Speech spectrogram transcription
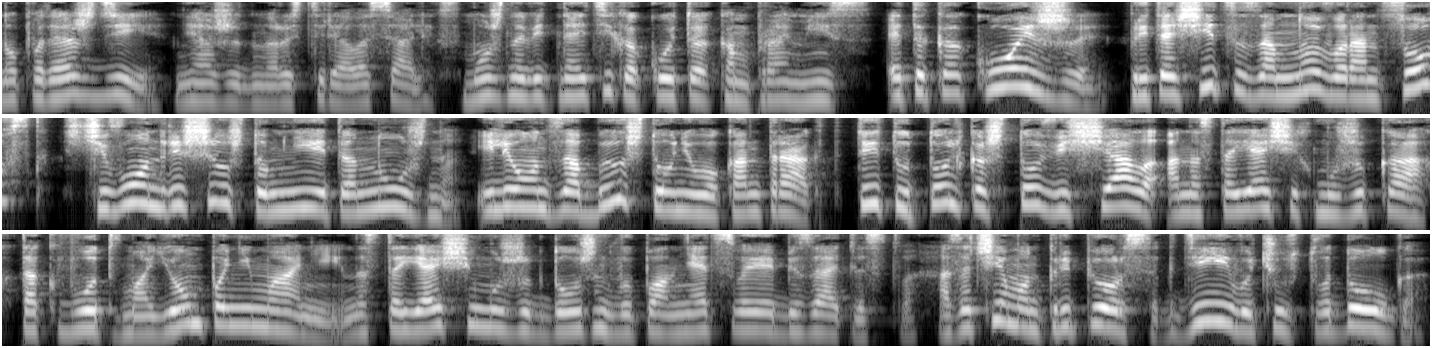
«Но подожди», – неожиданно растерялась Алекс. «Можно ведь найти какой-то компромисс». «Это какой же? Притащиться за мной в Воронцовск? С чего он решил, что мне это нужно? Или он забыл, что у него контракт? Ты тут только что вещала о настоящих мужиках. Так вот, в моем понимании, настоящий мужик должен выполнять свои обязательства. А зачем он приперся? Где его чувство долга?»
